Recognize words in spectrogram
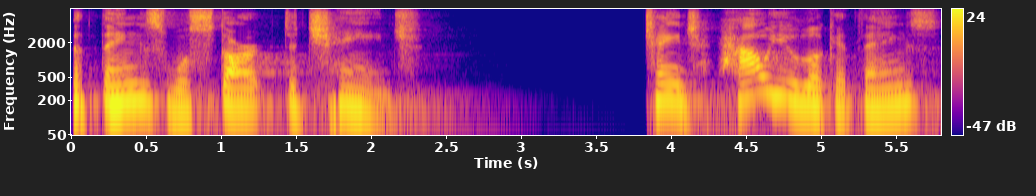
The things will start to change. Change how you look at things,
